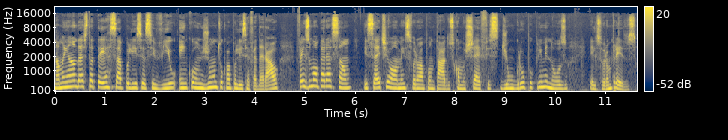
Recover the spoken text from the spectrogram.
Na manhã desta terça, a Polícia Civil, em conjunto com a Polícia Federal, fez uma operação e sete homens foram apontados como chefes de um grupo criminoso. Eles foram presos.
